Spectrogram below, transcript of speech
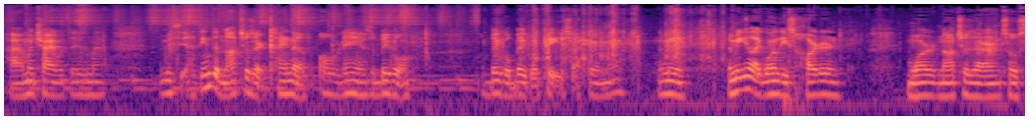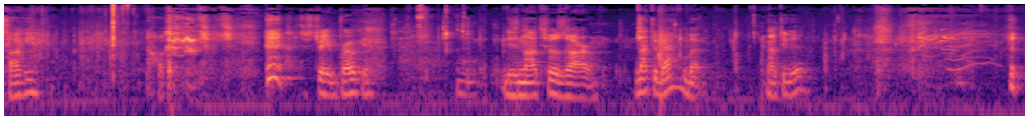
Alright, I'm gonna try it with this, man. Let me see. I think the nachos are kind of. Oh dang, it's a big old, a big old, big old piece right here, man. Let me, let me get like one of these harder, more nachos that aren't so soggy. Oh, just straight broken. These nachos are not too bad, but not too good.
